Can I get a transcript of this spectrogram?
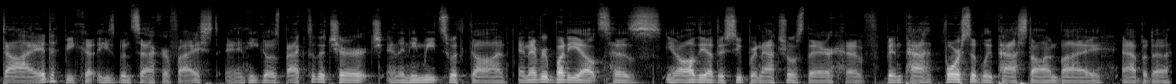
died because he's been sacrificed and he goes back to the church and then he meets with God and everybody else has you know all the other supernaturals there have been pa- forcibly passed on by Abida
